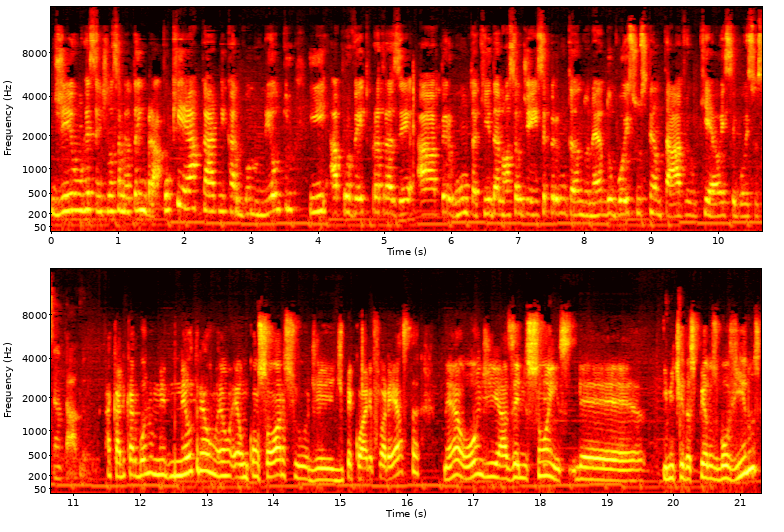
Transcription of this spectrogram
de um recente lançamento da Embrapa. O que é a carne carbono neutro? E aproveito para trazer a pergunta aqui da nossa audiência, perguntando né, do boi sustentável, o que é esse boi sustentável? A carne carbono neutra é um, é um é consórcio de, de, pecuária e floresta, né, onde as emissões é, emitidas pelos bovinos,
